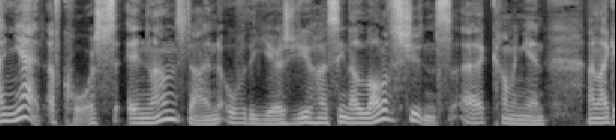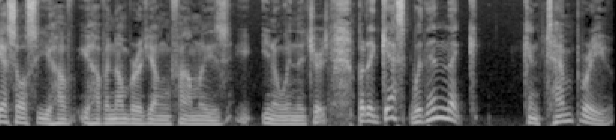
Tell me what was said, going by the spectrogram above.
and yet, of course, in Lansdowne over the years, you have seen a lot of students uh, coming in, and I guess also you have you have a number of young families, you know, in the church. But I guess within the c- contemporary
